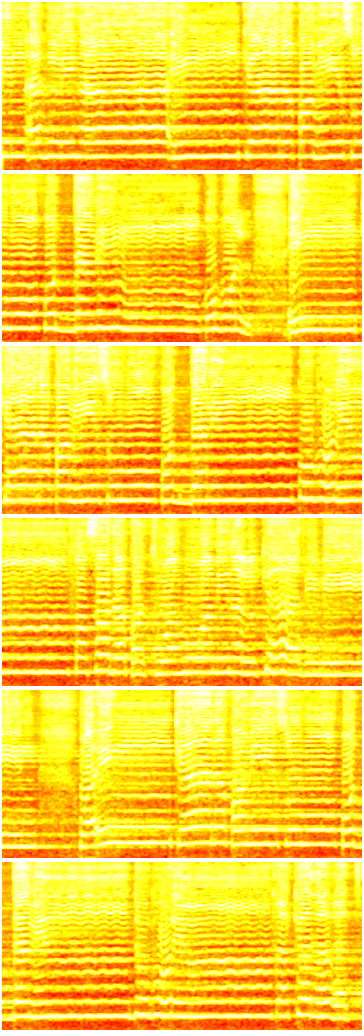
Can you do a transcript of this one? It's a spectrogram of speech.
من أهلها إن كان قميصه قد من قبل إن كان قميصه قد من قبل فصدقت وهو من الكاذبين. وإن كان قميصه قد من دبر فكذبت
